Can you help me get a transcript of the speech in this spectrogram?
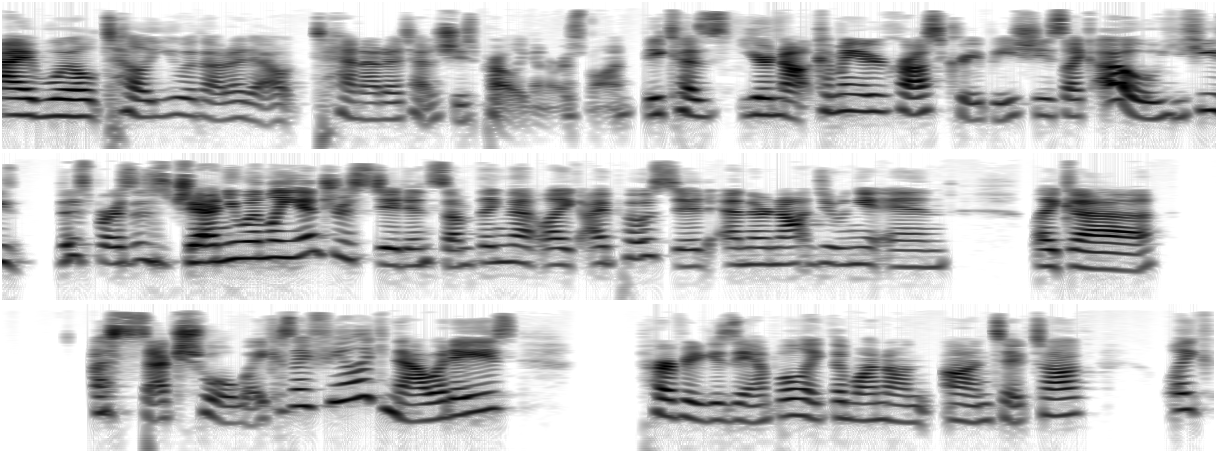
I will tell you without a doubt, 10 out of 10, she's probably going to respond because you're not coming across creepy. She's like, oh, he, this person's genuinely interested in something that like I posted and they're not doing it in like a, a sexual way. Cause I feel like nowadays, perfect example, like the one on, on TikTok, like,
